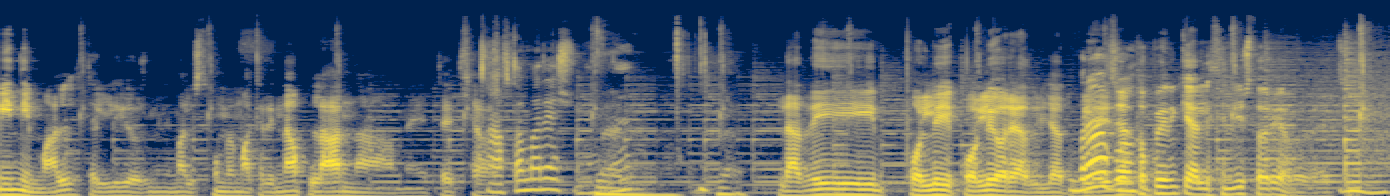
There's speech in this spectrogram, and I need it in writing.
minimal, τελείως minimalistico, με μακρινά πλάνα, με τέτοια. Αυτά μου αρέσουν. Ναι, ε. ναι, ναι. Δηλαδή, πολύ, πολύ ωραία δουλειά του Μπράβο. Glazer, το οποίο είναι και αληθινή ιστορία βέβαια. Έτσι. Αυτό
